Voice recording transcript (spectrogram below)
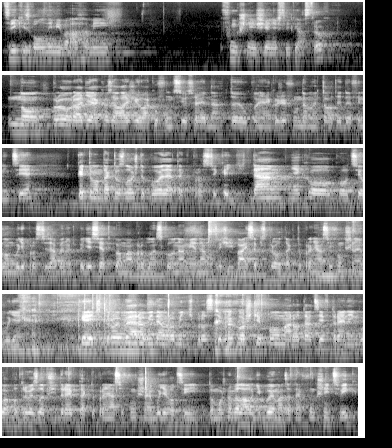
cviky s voľnými váhami funkčnejšie než cviky na stroch? No, v prvom rade ako záleží o akú funkciu sa jedná. To je úplne akože fundamentál tej definície keď to mám takto zložito povedať, tak proste keď dám niekoho, koho cieľom bude proste zabenúť 50 a má problém s kolenami a dám mu cvičiť bicep scroll, tak to pre neho asi funkčné bude. Keď trojbojarovi dám robiť proste vrch oštepom a rotácie v tréningu a potrebuje zlepšiť drep, tak to pre neho asi funkčné bude, hoci to možno veľa ľudí bude mať za ten funkčný cvik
